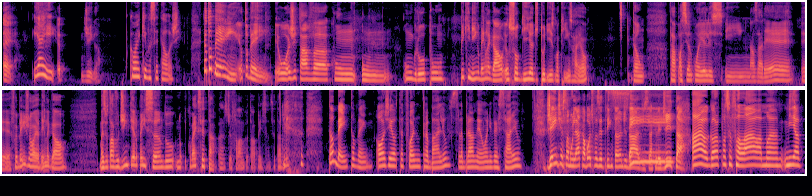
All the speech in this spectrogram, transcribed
É, E aí, diga. como é que você tá hoje? Eu tô bem, eu tô bem. Eu hoje tava com um, um grupo pequenininho, bem legal. Eu sou guia de turismo aqui em Israel. Então, tava passeando com eles em Nazaré. É, foi bem jóia, bem legal. Mas eu tava o dia inteiro pensando. No... Como é que você tá? Antes de eu falar no que eu tava pensando, você tá bem? Tô bem, tô bem. Hoje eu fui no trabalho celebrar meu aniversário. Gente, essa mulher acabou de fazer 30 anos de idade, você Sim. acredita? Ah, agora eu posso falar uma minha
